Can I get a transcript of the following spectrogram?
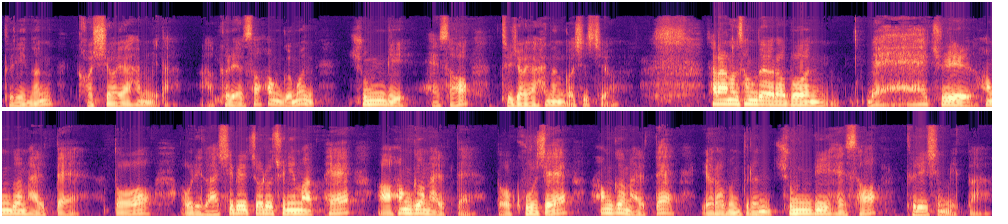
드리는 것이어야 합니다. 아, 그래서 헌금은 준비해서 드려야 하는 것이죠. 사랑하는 성도 여러분, 매주일 헌금할 때, 또 우리가 11조로 주님 앞에 어, 헌금할 때, 또 구제 헌금할 때 여러분들은 준비해서 드리십니까?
